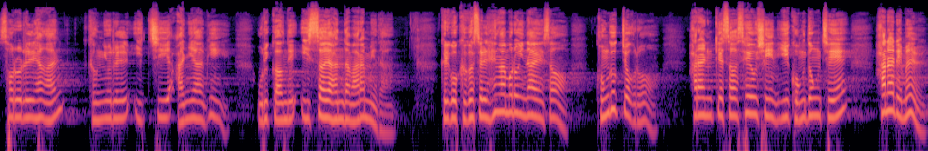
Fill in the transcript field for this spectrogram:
서로를 향한 긍휼을 잊지 아니함이 우리 가운데 있어야 한다 말합니다. 그리고 그것을 행함으로 인하여서 궁극적으로 하나님께서 세우신 이 공동체의 하나님을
